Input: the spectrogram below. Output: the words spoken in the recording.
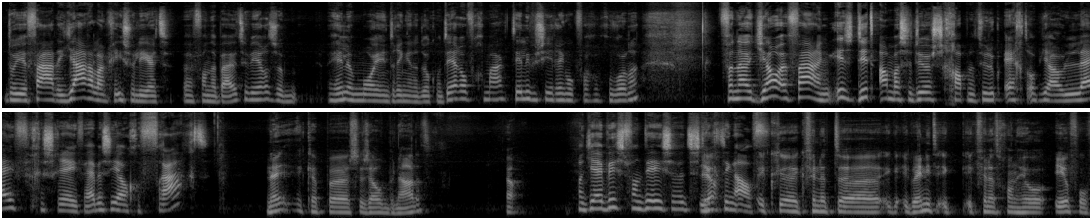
door je vader jarenlang geïsoleerd eh, van de buitenwereld. Er is een hele mooie indringende documentaire over gemaakt. Televisiering ook van gewonnen. Vanuit jouw ervaring is dit ambassadeurschap natuurlijk echt op jouw lijf geschreven. Hebben ze jou gevraagd? Nee, ik heb eh, ze zelf benaderd. Want jij wist van deze stichting af. Ik, eh, ik vind het, eh, ik, ik weet niet, ik, ik vind het gewoon heel eervol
